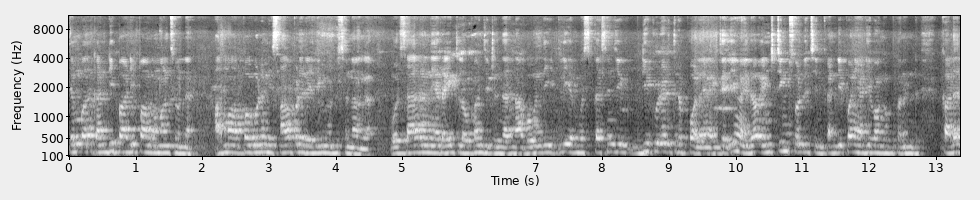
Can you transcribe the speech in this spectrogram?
தெம்பு வந்து கண்டிப்பாக அடிப்பாங்கம்மான்னு சொன்னேன். அம்மா அப்பா கூட நீ சாப்பிட ரெடிங்கன்னு சொன்னாங்க. ஒரு சார் வந்து என் ரைட்டில் உட்காந்துட்டு இருந்தார் நான் அப்போ வந்து இட்லி ரொம்ப பிசைஞ்சு இட்லி கூட எடுத்துகிட்டு போகல. எனக்கு தெரியும் ஏதோ இன்ஸ்டிங் சொல்லிச்சு கண்டிப்பாக நீ அடி வாங்க போகிறேன்ட்டு கடை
